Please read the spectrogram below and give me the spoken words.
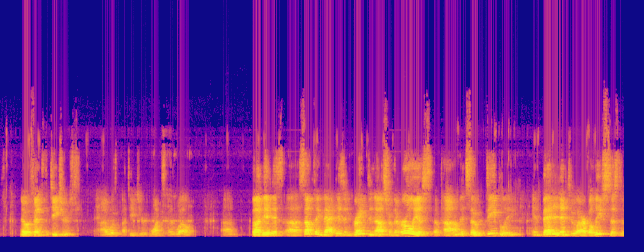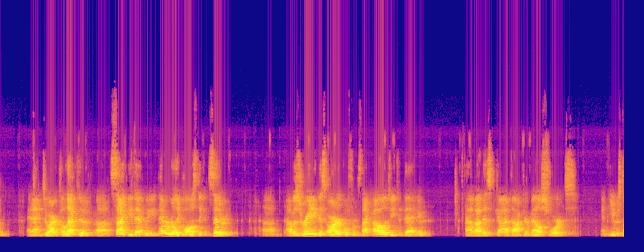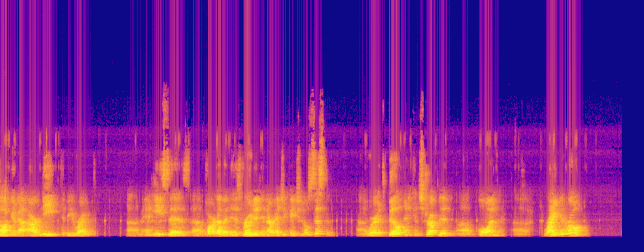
No offense to teachers. I was a teacher once as well. Um, but it is uh, something that is ingrained in us from the earliest of time. It's so deeply embedded into our belief system and into our collective uh, psyche that we never really pause to consider it. Um, I was reading this article from Psychology Today uh, by this guy, Dr. Mel Schwartz, and he was talking about our need to be right. Um, and he says uh, part of it is rooted in our educational system uh, where it's built and constructed uh, on uh, right and wrong,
